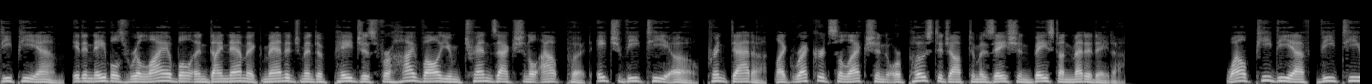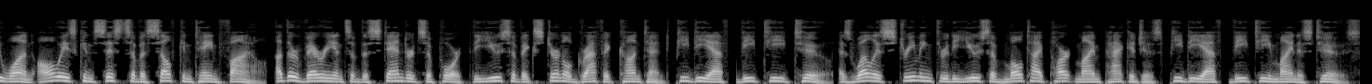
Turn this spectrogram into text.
(DPM), it enables reliable and dynamic management of pages for high-volume transactional output (HVTO) print data, like record selection or postage optimization based on metadata. While PDF, VT1 always consists of a self-contained file, other variants of the standard support the use of external graphic content PDF, VT2 as well as streaming through the use of multi-part MIME packages PDF, VT-2s.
